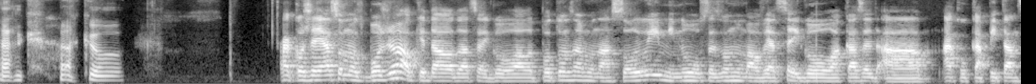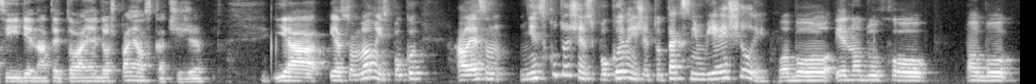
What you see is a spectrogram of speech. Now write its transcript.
tak, ako... Akože ja som ho zbožoval, keď dal 20 gólov, ale potom sme mu nasolili. Minulú sezónu mal viacej gólov a kazet a ako kapitán si ide na tetovanie do Španielska. Čiže ja, ja som veľmi spokojný, ale ja som neskutočne spokojný, že to tak s ním vyriešili, lebo jednoducho, lebo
